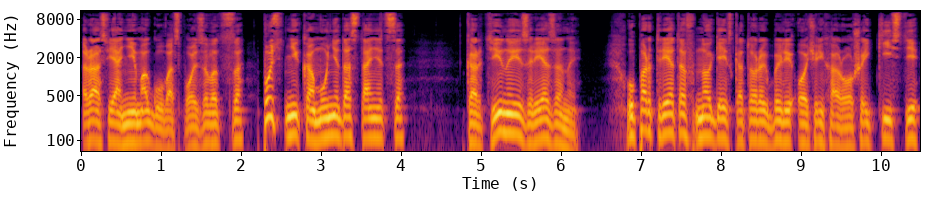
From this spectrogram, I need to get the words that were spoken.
Раз я не могу воспользоваться, пусть никому не достанется. Картины изрезаны, У портретов, многие из которых были очень хорошей кисти,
